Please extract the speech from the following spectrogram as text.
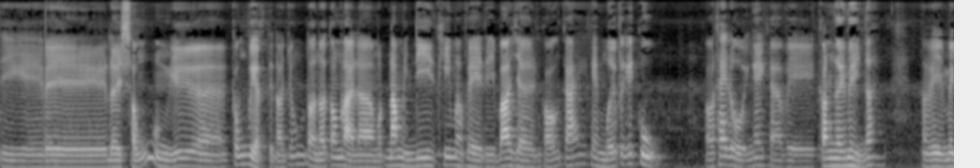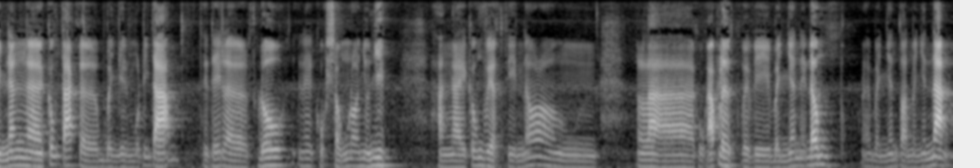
thì về đời sống cũng như à, công việc thì nói chung tôi nói tóm lại là một năm mình đi, khi mà về thì bao giờ có cái cái mới với cái cũ, có thay đổi ngay cả về con người mình thôi vì mình đang à, công tác ở bệnh viện 108 thì đây là thủ đô, nên cuộc sống nó nhộn nhịp hàng ngày công việc thì nó là cũng áp lực bởi vì bệnh nhân đông, bệnh nhân toàn bệnh nhân nặng.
